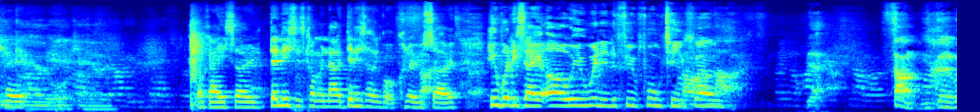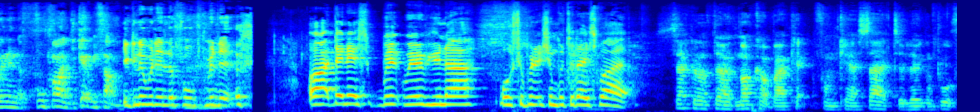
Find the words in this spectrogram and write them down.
Okay. Okay, so Dennis is coming now. Dennis hasn't got a clue, so he'll probably say, oh, we're winning the few 14th round. Yeah. Fam, he's gonna win in the full round. You get me, fam? You're gonna win in the fourth minute. Alright, Dennis, we're, we're with you now. What's your prediction for today's fight? Second or third knockout by Ke- from KSI to Logan Paul.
